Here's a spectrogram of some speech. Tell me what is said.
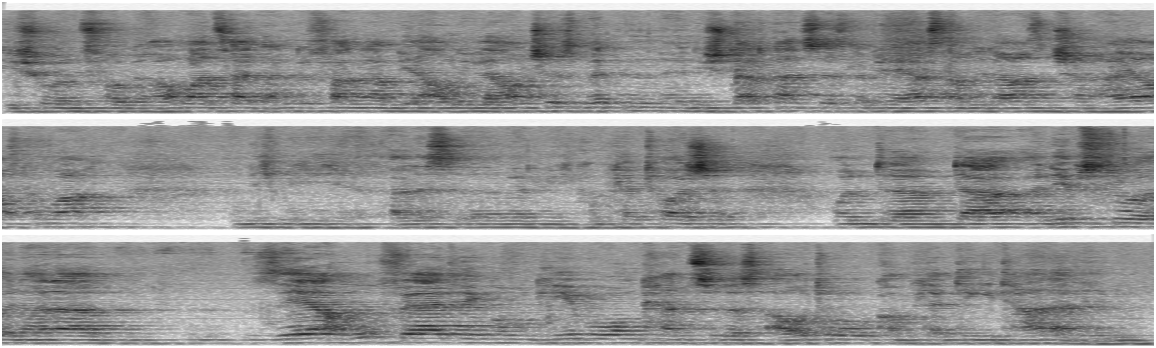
die schon vor geraumer Zeit angefangen haben, die Audi Lounges mitten in die Stadt reinzusetzen. Ich glaube, die ersten haben die damals in Shanghai aufgemacht, wenn ich mich nicht alles, äh, wenn ich mich nicht komplett täusche. Und ähm, da erlebst du in einer sehr hochwertigen Umgebung, kannst du das Auto komplett digital erleben.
